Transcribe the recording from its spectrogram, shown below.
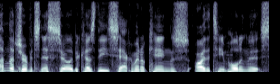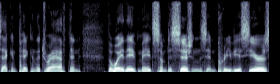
I'm not sure if it's necessarily because the Sacramento Kings are the team holding the second pick in the draft and the way they've made some decisions in previous years,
